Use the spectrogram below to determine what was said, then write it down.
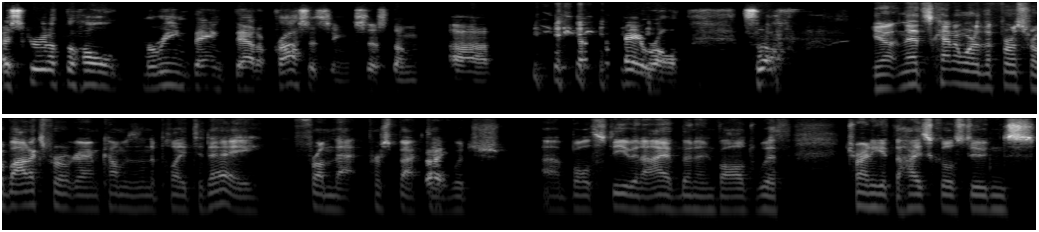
I screwed up the whole Marine Bank data processing system uh, payroll. So You know, and that's kind of where the first robotics program comes into play today from that perspective, Right. which uh, both Steve and I have been involved with trying to get the high school students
